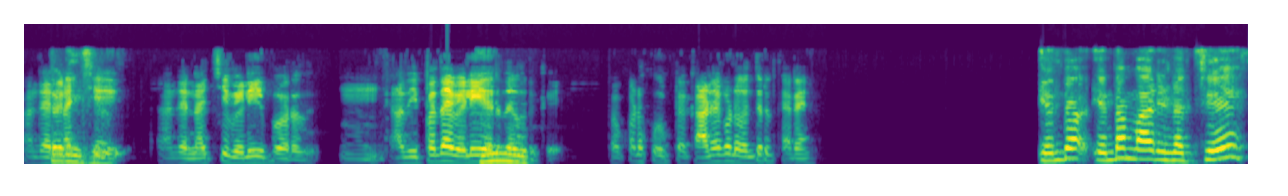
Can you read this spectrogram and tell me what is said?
அந்த சரிங்க நச்சு சார் அந்த நச்சு வெளியே போறது. ம். அது இப்பதான் வெளியேறுது ம். அவருக்கு. இப்போ கூட கூப்பிட்ட கடை கூட வந்துருக்காரு. எந்த எந்த மாதிரி நச்சு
